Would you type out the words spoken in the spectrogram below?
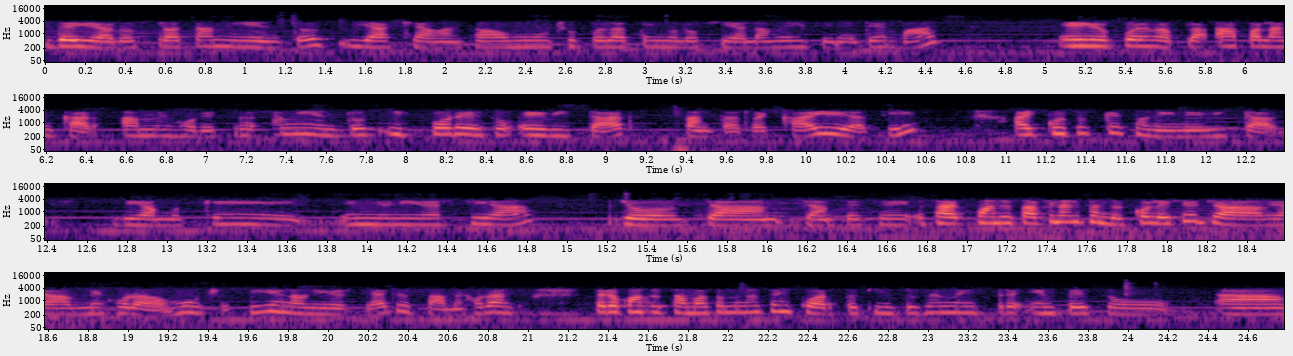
debido a los tratamientos, ya que ha avanzado mucho pues la tecnología, la medicina y demás, ellos pueden apalancar a mejores tratamientos y por eso evitar tantas recaídas, ¿sí? Hay cosas que son inevitables. Digamos que en mi universidad yo ya, ya empecé, o sea, cuando estaba finalizando el colegio ya había mejorado mucho, sí, en la universidad yo estaba mejorando, pero cuando estaba más o menos en cuarto, quinto semestre empezó a,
